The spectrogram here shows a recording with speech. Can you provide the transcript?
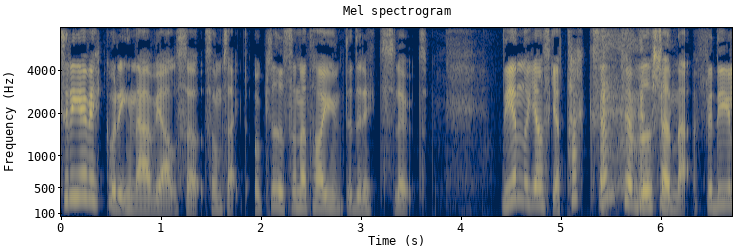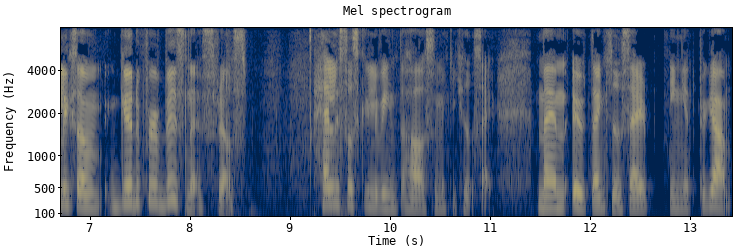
Tre veckor in är vi alltså som sagt och kriserna tar ju inte direkt slut. Det är ändå ganska tacksamt kan vi känna för det är liksom good for business för oss. Helst så skulle vi inte ha så mycket kriser. Men utan kriser, inget program.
